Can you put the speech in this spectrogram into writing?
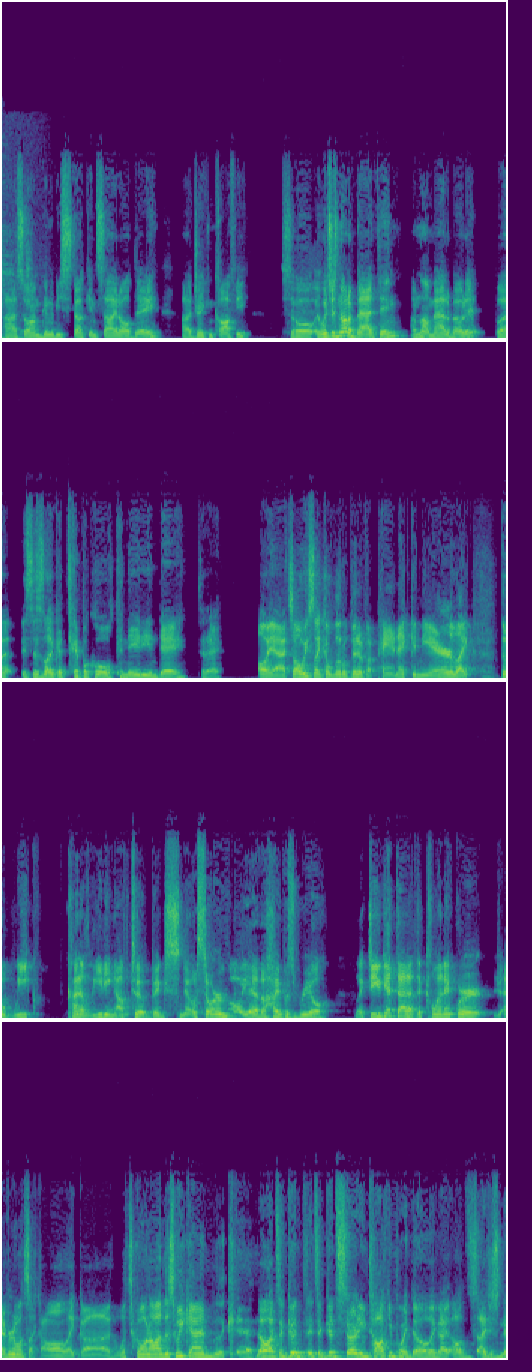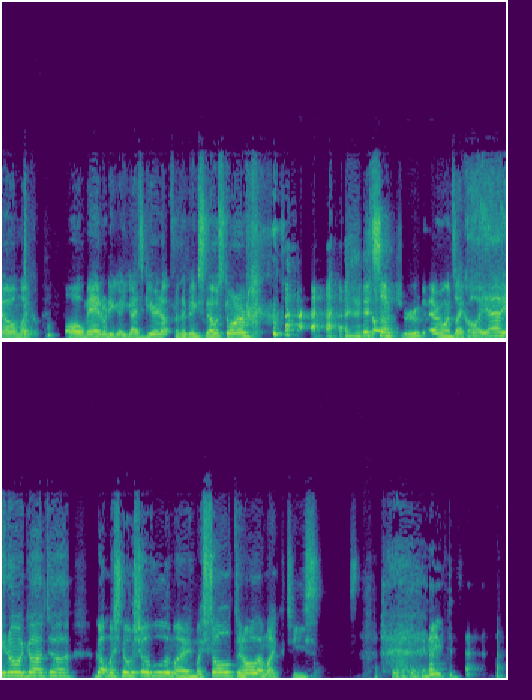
uh, so I'm gonna be stuck inside all day uh, drinking coffee. So, which is not a bad thing. I'm not mad about it, but this is like a typical Canadian day today. Oh yeah, it's always like a little bit of a panic in the air, like the week kind of leading up to a big snowstorm. Oh yeah, the hype is real. Like, do you get that at the clinic where everyone's like, "Oh, like, uh, what's going on this weekend?" Like, yeah, no, it's a good, it's a good starting talking point though. Like, I, I'll, I just know I'm like, oh man, what are you, you guys gearing up for the big snowstorm? it's so true. And everyone's like, oh yeah, you know, I got, uh, got my snow shovel and my my salt and all that. I'm like, jeez.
